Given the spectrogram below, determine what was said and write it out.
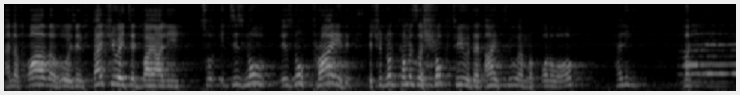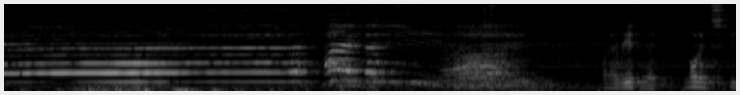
and a father who is infatuated by Ali so it is no, it is no pride. It should not come as a shock to you that I too am a follower of Ali. But what I reiterate, in speech.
